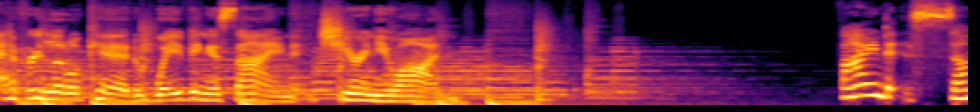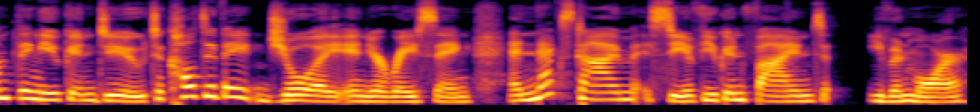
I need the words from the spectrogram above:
every little kid waving a sign cheering you on. Find something you can do to cultivate joy in your racing, and next time, see if you can find even more.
